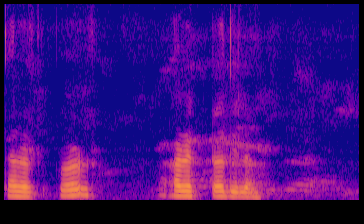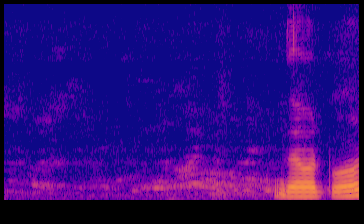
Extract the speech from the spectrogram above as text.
তারপর আরেকটা দিলাম দেওয়ার পর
